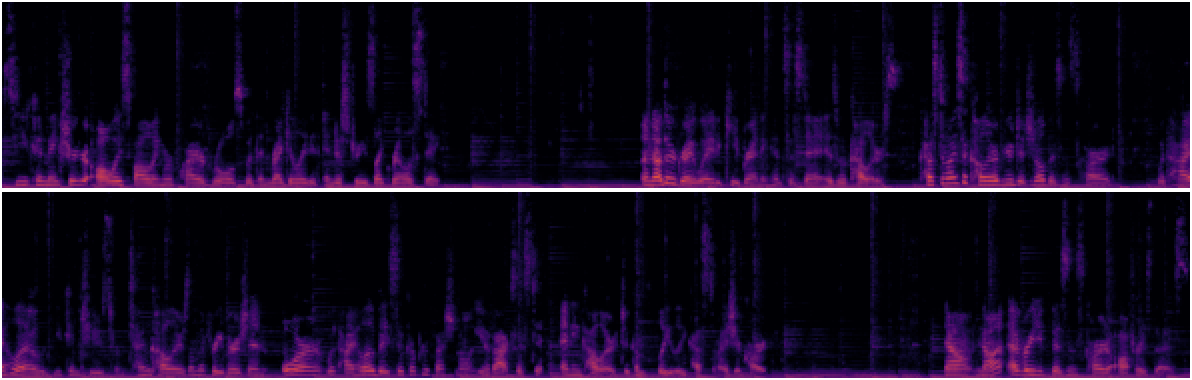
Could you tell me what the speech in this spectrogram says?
so you can make sure you're always following required rules within regulated industries like real estate. Another great way to keep branding consistent is with colors. Customize the color of your digital business card. With HiHello, you can choose from 10 colors on the free version, or with HiHello Basic or Professional, you have access to any color to completely customize your card. Now, not every business card offers this,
